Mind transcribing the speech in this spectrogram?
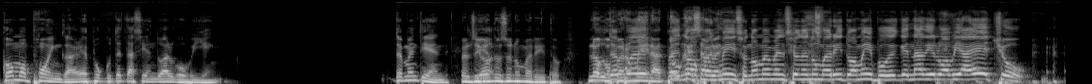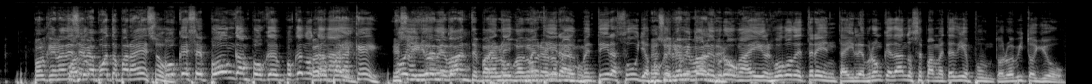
como point guard, es porque usted está haciendo algo bien. ¿Usted me entiende? Persiguiendo su numerito. Loco, Usted pero puede- mira, tú que sabes... permiso, no me mencione numerito a mí porque es que nadie lo había hecho. Porque nadie se Cuando- había puesto para eso. Porque se pongan, porque, ¿por qué no ¿Pero están para ahí? qué? Eso es yo he irrelevante para los jugadores Mentira, mismo. mentira suya. Porque es yo he visto a. LeBron ahí, el juego de 30 y LeBron quedándose para meter 10 puntos. Lo he visto yo.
